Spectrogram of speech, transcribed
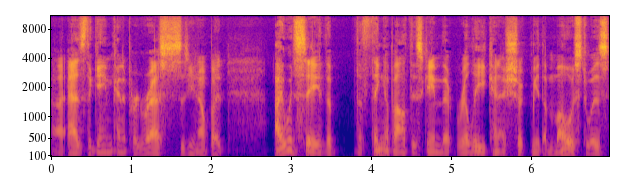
uh, as the game kind of progressed, you know. But I would say the the thing about this game that really kind of shook me the most was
